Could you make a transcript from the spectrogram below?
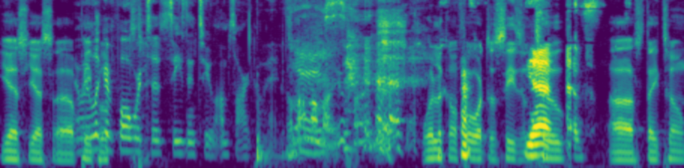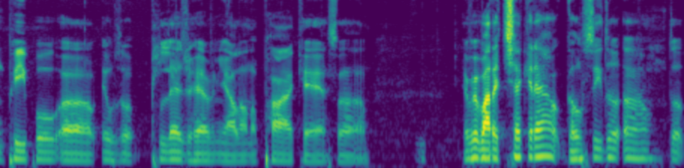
Yes, yes. Uh, we're looking forward to season two. I'm sorry. Go ahead. Yes. you're fine, yeah. We're looking forward to season Yes. two. Uh, stay tuned, people. Uh, it was a pleasure having y'all on the podcast. Uh, everybody, check it out. Go see the uh, the,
